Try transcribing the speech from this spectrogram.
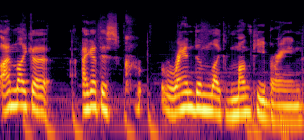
I'm like a. I got this cr- random like monkey brain."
